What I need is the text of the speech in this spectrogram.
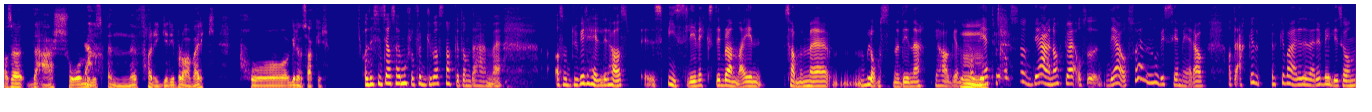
Altså, det er så mye Ja. spennende farger i bladverk på grønnsaker. Og det syns jeg også er morsomt, for du har snakket om det her med Altså, du vil heller ha spiselige vekster blanda inn sammen med blomstene dine i hagen. Og Mm. det tror jeg også, det er nok du er også, det er også noe vi ser mer av. At det ikke, bør ikke være det der veldig sånn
